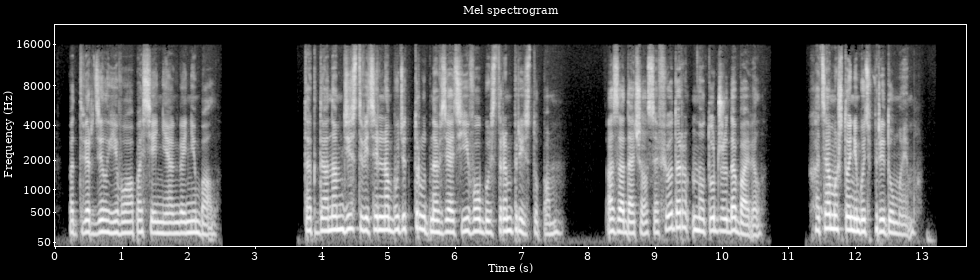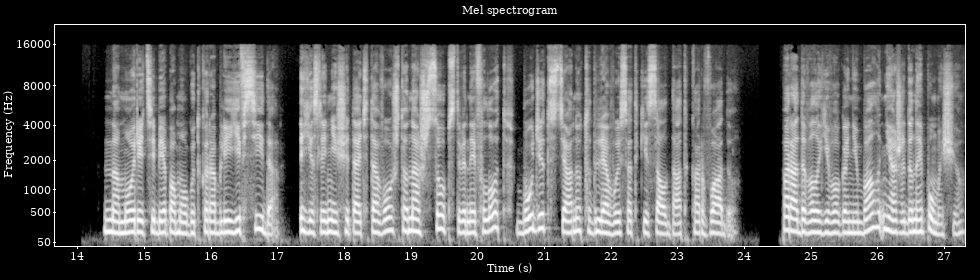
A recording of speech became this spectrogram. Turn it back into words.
— подтвердил его опасения Ганнибал. «Тогда нам действительно будет трудно взять его быстрым приступом», — озадачился Федор, но тут же добавил. «Хотя мы что-нибудь придумаем». «На море тебе помогут корабли Евсида», если не считать того, что наш собственный флот будет стянут для высадки солдат Карваду. Порадовал его Ганнибал неожиданной помощью.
